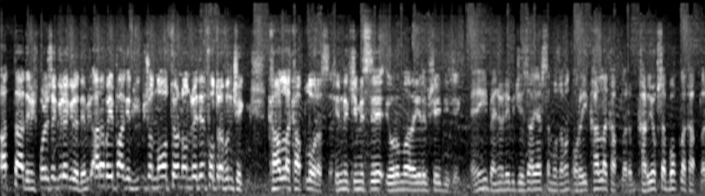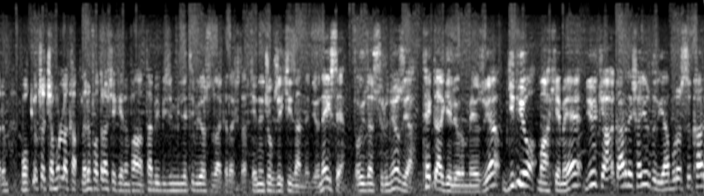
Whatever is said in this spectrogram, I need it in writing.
hatta demiş. Polise güle güle demiş. Arabayı park etmiş. Gitmiş o no turn on red'in fotoğrafını çekmiş. Karla kaplı orası. Şimdi kimisi yorumlara gelip şey diyecek. Ey ben öyle bir ceza yersem o zaman orayı karla kaplarım. Kar yoksa bokla kaplarım. Bok yoksa çamurla kaplarım. Fotoğraf çekerim falan. Tabii bizim milleti biliyorsunuz arkadaşlar. Kendini çok zeki zannediyor. Neyse. O yüzden sürünüyoruz ya. Tekrar geliyorum mevzuya. Gidiyor mahkemeye. Diyor ki "Ya kardeş hayırdır ya burası kar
